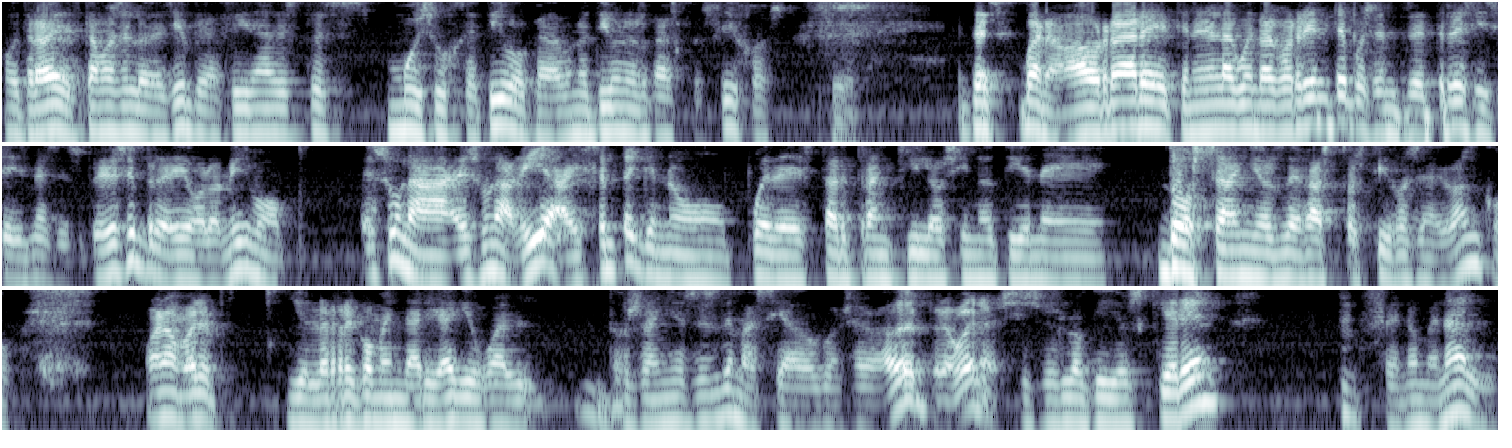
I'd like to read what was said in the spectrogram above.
Otra vez, estamos en lo de siempre. Al final esto es muy subjetivo, cada uno tiene unos gastos fijos. Entonces, bueno, ahorrar, eh, tener en la cuenta corriente, pues entre 3 y 6 meses. Pero yo siempre digo lo mismo, es una, es una guía. Hay gente que no puede estar tranquilo si no tiene dos años de gastos fijos en el banco. Bueno, vale, yo les recomendaría que igual dos años es demasiado conservador, pero bueno, si eso es lo que ellos quieren, fenomenal.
